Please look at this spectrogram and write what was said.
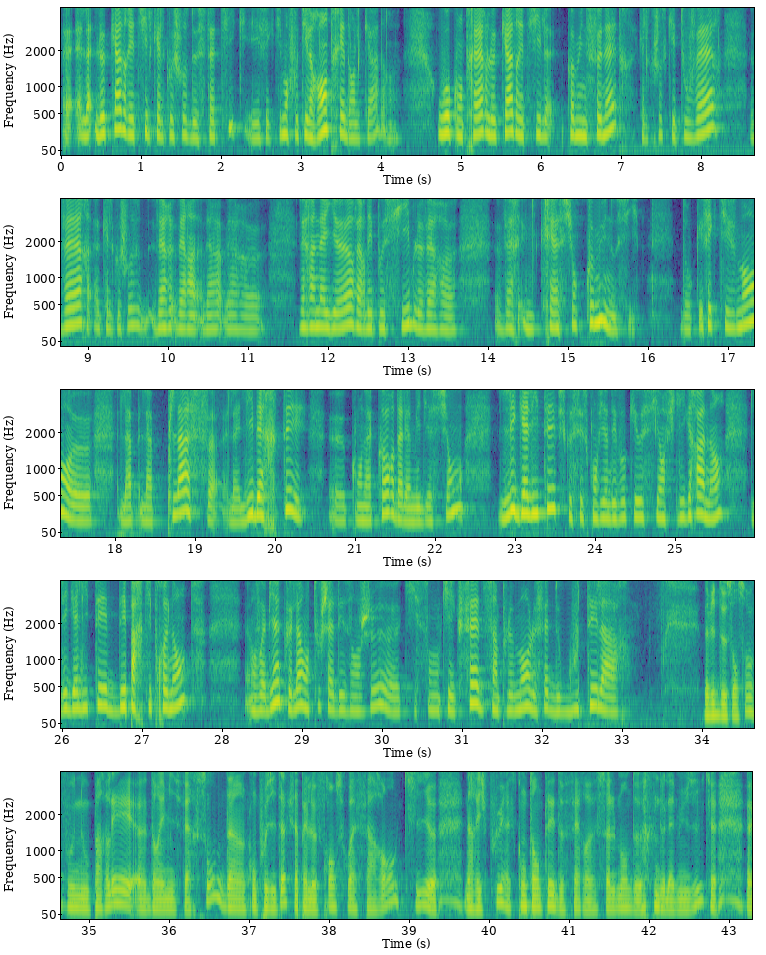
le cadre est-il quelque chose de statique? Et effectivement, faut-il rentrer dans le cadre? Ou au contraire, le cadre est-il comme une fenêtre chose qui est ouvert vers quelque chose, vers, vers, un, vers, euh, vers, un ailleurs, vers des possibles, vers, euh, vers une création commune aussi. Donc effectivement, euh, la, place, la liberté qu'on accorde à la médiation, l'égalité, puisque c'est ce qu'on vient d'évoquer aussi en filigrane, hein, l'égalité des parties prenantes, on voit bien que là, on touche à des enjeux qui, sont, qui excèdent simplement le fait de goûter l'art. David de Sanson, vous nous parlez euh, dans Hémisphère Son d'un compositeur qui s'appelle François Saran, qui euh, n'arrive plus à se contenter de faire euh, seulement de, la musique,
